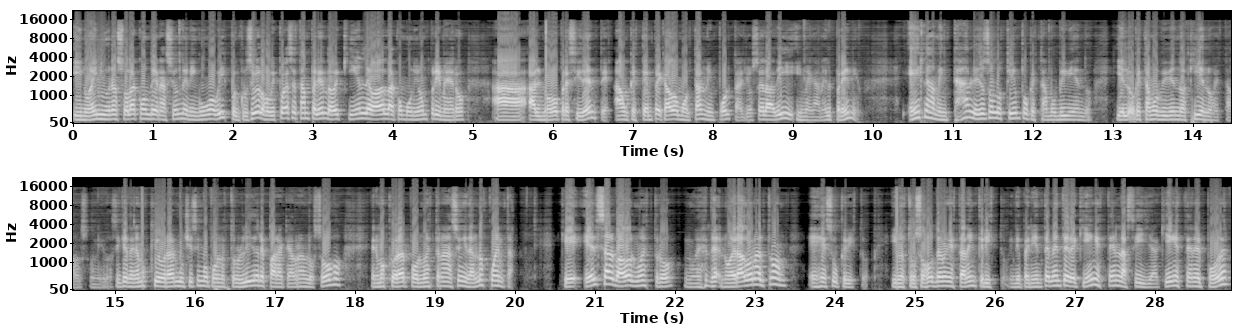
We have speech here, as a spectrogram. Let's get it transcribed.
Y no hay ni una sola condenación de ningún obispo. Inclusive los obispos se están peleando a ver quién le va a dar la comunión primero al nuevo presidente. Aunque esté en pecado mortal, no importa. Yo se la di y me gané el premio. Es lamentable, esos son los tiempos que estamos viviendo y es lo que estamos viviendo aquí en los Estados Unidos. Así que tenemos que orar muchísimo por nuestros líderes para que abran los ojos, tenemos que orar por nuestra nación y darnos cuenta que el Salvador nuestro no, era Donald Trump, es Jesucristo. Y nuestros ojos deben estar en Cristo, independientemente de quién esté en la silla, quién esté en el poder,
